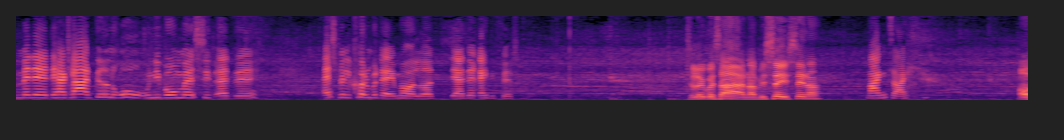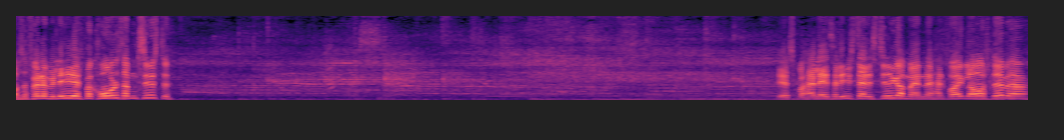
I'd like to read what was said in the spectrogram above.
Men øh, det har klart givet en ro niveaumæssigt, at, øh, at spille kun på dameholdet, og ja, det er rigtig fedt. Tillykke med sejren, og vi ses senere. Mange tak. Og så finder vi lige Jesper Krone som den sidste. Jesper, han læser lige statistikker, men han får ikke lov at slippe her.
